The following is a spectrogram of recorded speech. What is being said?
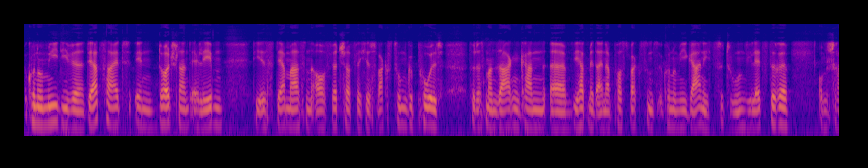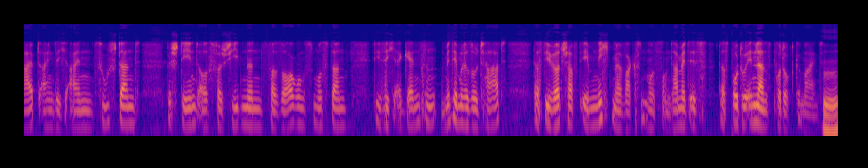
Ökonomie, die wir derzeit in Deutschland erleben, die ist dermaßen auf wirtschaftliches Wachstum gepolt, sodass man sagen kann, äh, die hat mit einer Postwachstumsökonomie gar nichts zu tun. Die letztere umschreibt eigentlich einen Zustand bestehend aus verschiedenen Versorgungsmustern, die sich ergänzen mit dem Resultat, dass die Wirtschaft eben nicht mehr wachsen muss. Und damit ist das Bruttoinlandsprodukt gemeint. Mhm.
